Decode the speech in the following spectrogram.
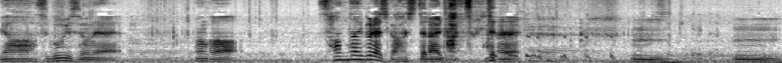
う。いやーすごいですよね。なんか3台ぐらいしか走ってないとかそう言ってうん。うん。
